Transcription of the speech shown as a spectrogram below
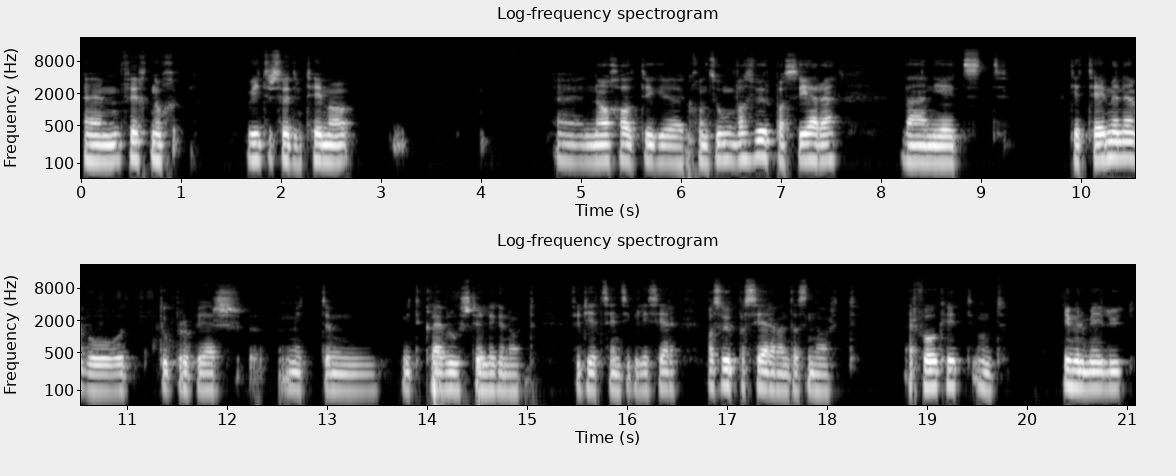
Ähm, vielleicht noch weiter zu dem Thema äh, nachhaltiger Konsum. Was würde passieren, wenn jetzt die Themen, wo du probierst äh, mit dem mit der Clever-Ausstellung für die zu sensibilisieren, was würde passieren, wenn das eine Art Erfolg hat und immer mehr Leute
